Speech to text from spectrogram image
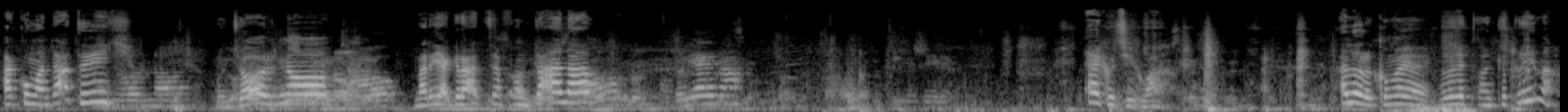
Accomodatevi. Buongiorno. Maria Grazia Fontana. Eccoci qua. Allora, come ve l'ho detto anche prima,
